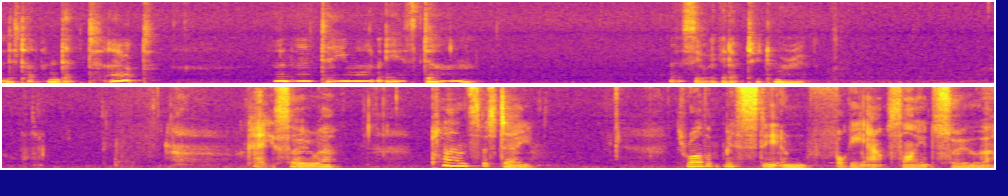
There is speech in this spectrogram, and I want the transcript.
lit up and decked out. And our day one is done. Let's see what I get up to tomorrow. Okay, so uh, plans for today. It's rather misty and foggy outside, so uh,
